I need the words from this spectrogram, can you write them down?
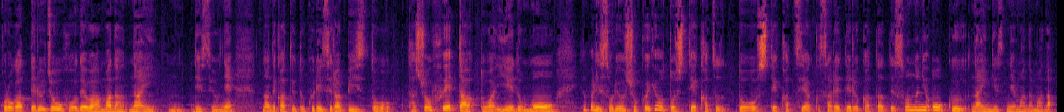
転がってる情報ではまだないんですよね。なんでかっていうとクレイセラピスト多少増えたとはいえどもやっぱりそれを職業として活動して活躍されてる方ってそんなに多くないんですねまだまだ。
